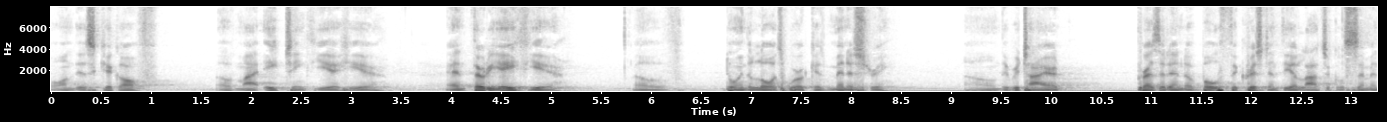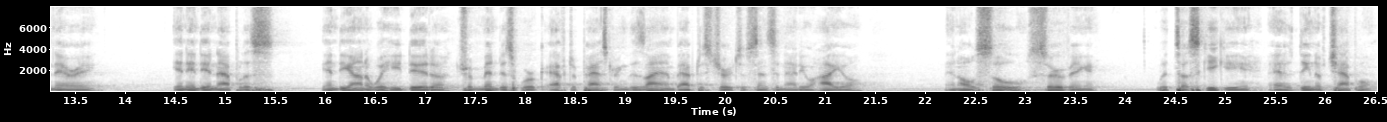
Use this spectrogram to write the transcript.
on this kickoff of my 18th year here and 38th year of doing the Lord's work as ministry. Um, the retired president of both the Christian Theological Seminary in Indianapolis, Indiana, where he did a tremendous work after pastoring the Zion Baptist Church of Cincinnati, Ohio, and also serving with Tuskegee as Dean of Chapel,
